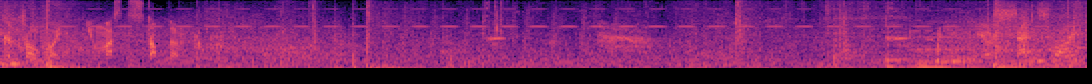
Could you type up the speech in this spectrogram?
A control point. You must stop them. Are satisfied.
